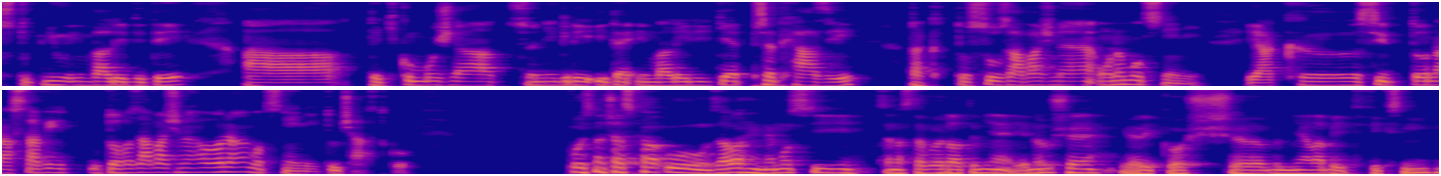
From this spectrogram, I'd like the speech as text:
stupňů invalidity a teď možná, co někdy i té invaliditě předchází, tak to jsou závažné onemocnění. Jak eh, si to nastavit u toho závažného onemocnění, tu částku? Pojistná částka u závažných nemocí se nastavuje relativně jednoduše, jelikož by měla být fixní,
